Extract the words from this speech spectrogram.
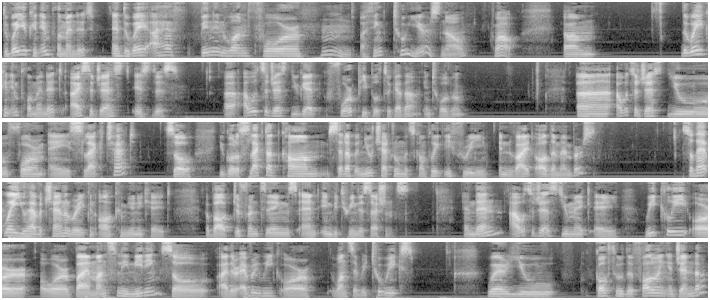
the way you can implement it, and the way I have been in one for, hmm, I think two years now. Wow. Um, the way you can implement it, I suggest, is this. Uh, I would suggest you get four people together in total. Uh, I would suggest you form a Slack chat so you go to slack.com, set up a new chat room, it's completely free, invite all the members. So that way you have a channel where you can all communicate about different things and in between the sessions. And then I would suggest you make a weekly or or bi-monthly meeting, so either every week or once every 2 weeks, where you go through the following agenda.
